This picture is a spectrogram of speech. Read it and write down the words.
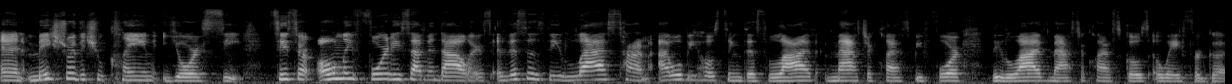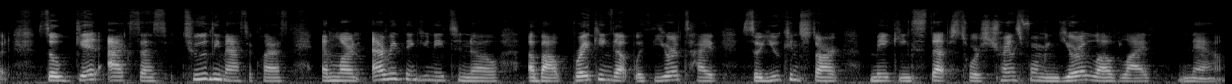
and make sure that you claim your seat. Seats are only $47, and this is the last time I will be hosting this live masterclass before the live masterclass goes away for good. So get access to the masterclass and learn everything you need to know about breaking up with your type so you can start making steps towards transforming your love life now.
